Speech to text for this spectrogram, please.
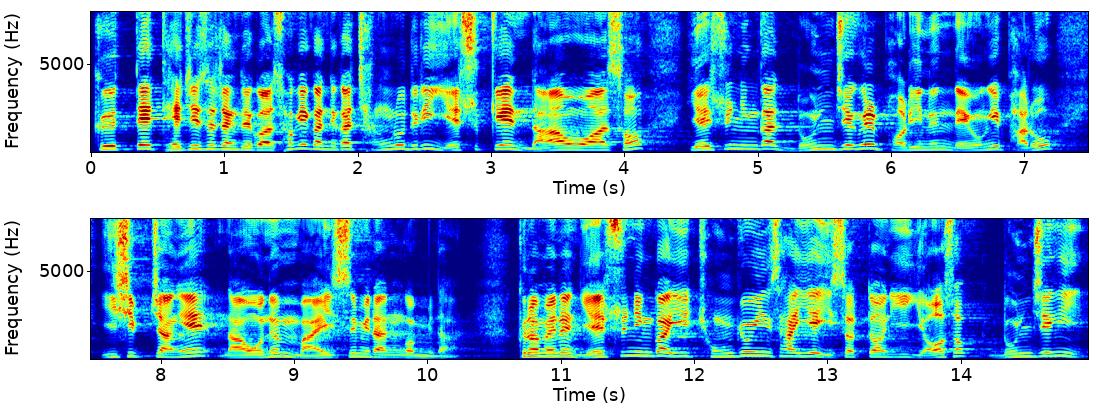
그때 대제사장들과 서기관들과 장로들이 예수께 나와서 예수님과 논쟁을 벌이는 내용이 바로 20장에 나오는 말씀이라는 겁니다. 그러면은 예수님과 이 종교인 사이에 있었던 이 여섯 논쟁이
